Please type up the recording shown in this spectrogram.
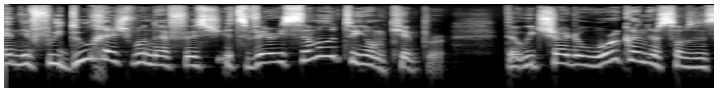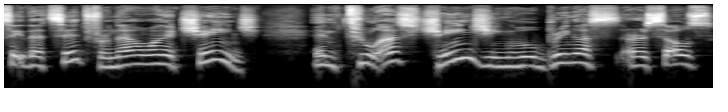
and if we do cheshbon nefesh, it's very similar to Yom Kippur, that we try to work on ourselves and say, that's it, from now on it change. And through us changing, we'll bring us ourselves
